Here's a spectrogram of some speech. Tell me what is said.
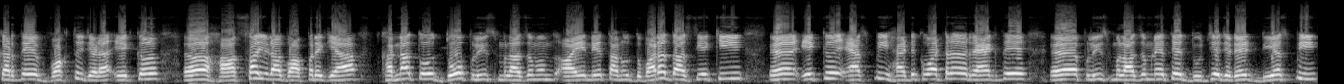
ਕਰਦੇ ਵਕਤ ਜਿਹੜਾ ਇੱਕ ਹਾਦਸਾ ਜਿਹੜਾ ਵਾਪਰ ਗਿਆ ਖੰਨਾ ਤੋਂ ਦੋ ਪੁਲਿਸ ਮੁਲਾਜ਼ਮ ਆਏ ਨੇ। ਤੁਹਾਨੂੰ ਦੁਬਾਰਾ ਦੱਸ ਦਈਏ ਕਿ ਅ, ਇੱਕ ਐਸਪੀ ਹੈੱਡਕੁਆਟਰ ਰੈਂਕ ਦੇ ਪੁਲਿਸ ਮੁਲਾਜ਼ਮ ਨੇ ਤੇ ਦੂਜੇ ਜਿਹੜੇ ਡੀਐਸਪੀ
